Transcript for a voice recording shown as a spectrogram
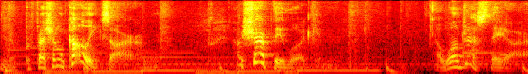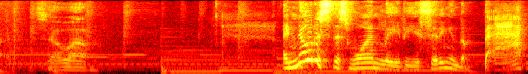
you know, professional colleagues are, how sharp they look, and how well dressed they are. So, uh, I noticed this one lady sitting in the back,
